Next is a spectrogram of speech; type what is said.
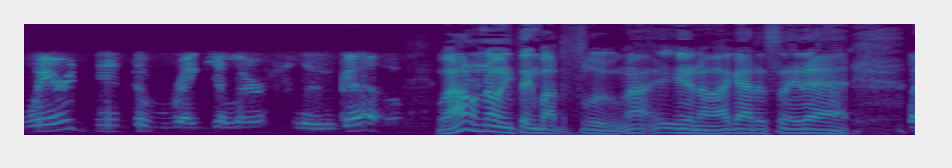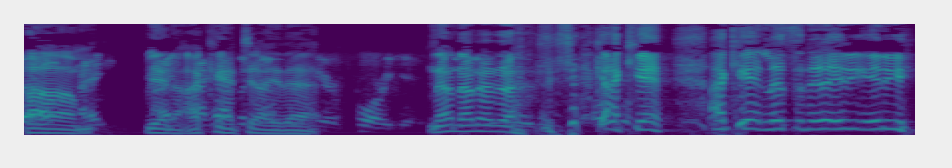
where did the regular flu go? Well, I don't know anything about the flu. I, you know, I got to say that. um, I- you know, I, I can't tell you that. you. No, no, no, no. I can't. I can't listen to any any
